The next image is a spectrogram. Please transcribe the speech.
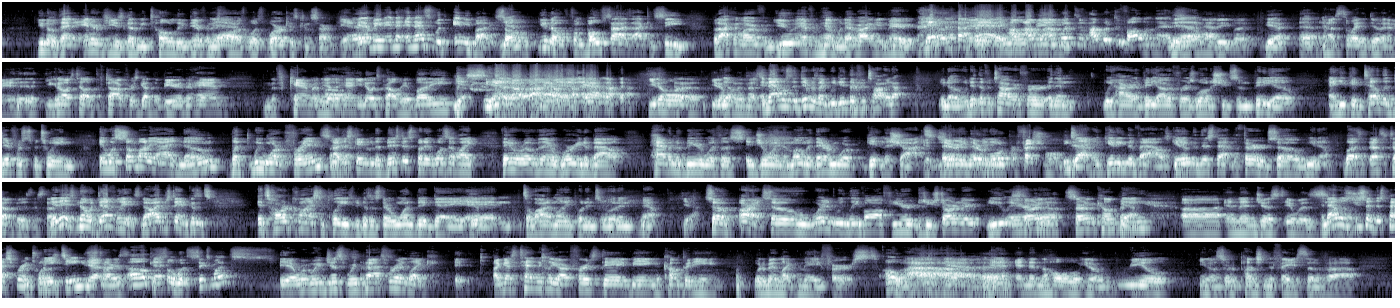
you know that energy is going to be totally different as far as what's work is concerned. Yeah. And I mean, and, and that's with anybody. So Yeah. you know, from both sides, I can see. But I can learn from you and from him whenever I get married. Yeah. They- they I'm, won't I'm, be- I'm with you. I'm with you following that. yeah, Yeah. won't be, but yeah. Yeah. No, that's the way to do it. I mean, it, it- you can always tell if the photographer's got the beer in their hand and the camera in the other Oh. hand. You know it's probably a buddy. yes, You don't want to. You don't Yep. want to mess. And that was the difference. Like we did the photographer, you know, we did the photographer, and then we hired a videographer as well to shoot some video. And you can tell the difference between it was somebody I had known, but we weren't friends. I just gave them the business, but it wasn't like they were over there worried about having a beer with us, enjoying the moment. They were more getting the shots. They're they're getting- more professional. exactly getting the vows, getting Yep. the this, that, and the third. So you know, that's, but that's a tough business. Though. it is. No, it definitely is. No, I understand because it's it's hard clients to please because it's their one big day and it's a lot of money put into it and yeah. Yeah. So all right. So where did we leave off? You did you start started you Erica Started started the company, uh, and then just it was. and that was you said this past spring 2018 you Yeah, started. was- oh okay. So what? Six months? Yeah, we're, we just we passed. We're at like it, I guess technically our first day being a company would have been like May first. oh wow. yeah, Okay. and, and then the whole you know real you know sort of punch in the face of uh,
